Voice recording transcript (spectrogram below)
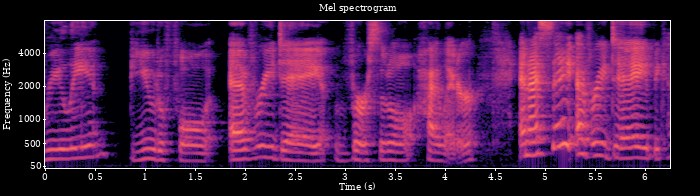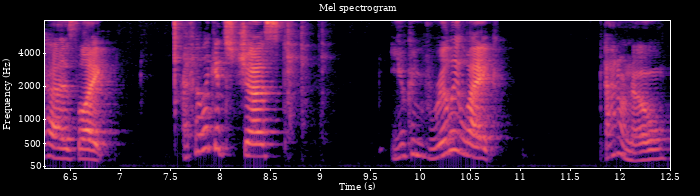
really beautiful, everyday, versatile highlighter. And I say everyday because like, I feel like it's just, you can really like, I don't know,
